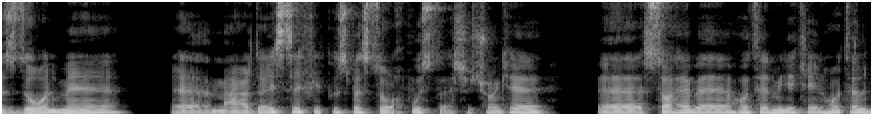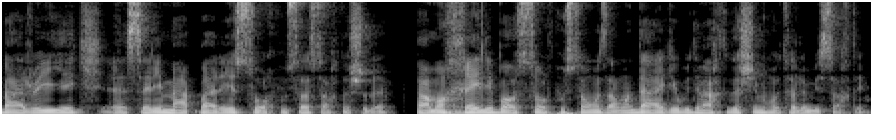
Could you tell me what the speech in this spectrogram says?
ظلم مردای سفیدپوست به سرخپوست داشته چون که صاحب هتل میگه که این هتل بر روی یک سری مقبره سرخپوستا ساخته شده و ما خیلی با سرخپوستا اون زمان درگیر بودیم وقتی داشتیم هتل رو میساختیم.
